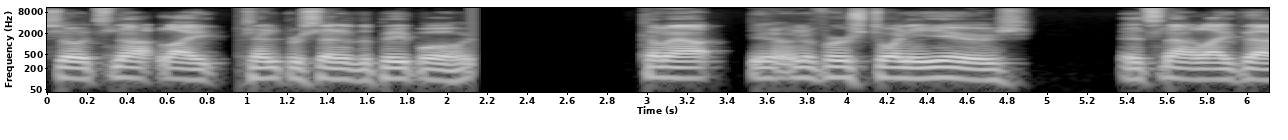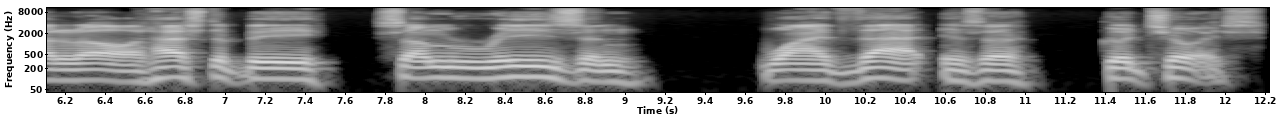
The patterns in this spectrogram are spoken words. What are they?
So it's not like 10% of the people come out, you know, in the first 20 years. It's not like that at all. It has to be some reason why that is a good choice.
